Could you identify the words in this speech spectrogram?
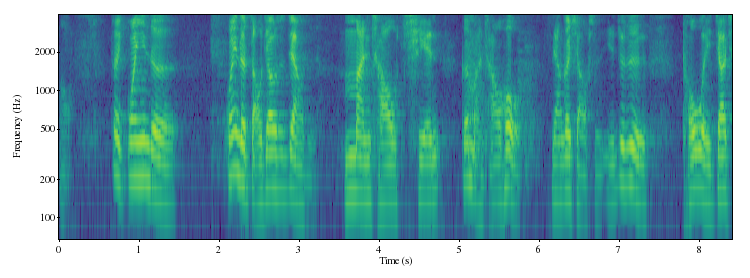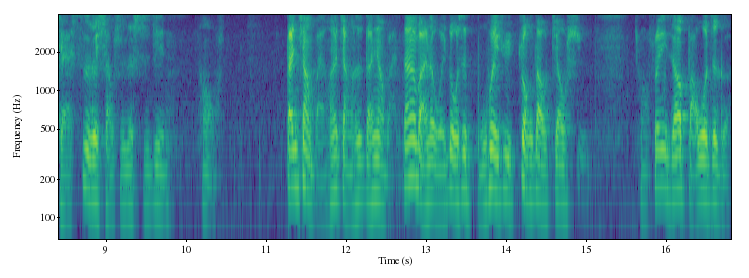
哦。在观音的观音的早教是这样子，满潮前跟满潮后两个小时，也就是头尾加起来四个小时的时间哦。单向板，我要讲的是单向板，单向板的尾舵是不会去撞到礁石哦，所以你只要把握这个，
